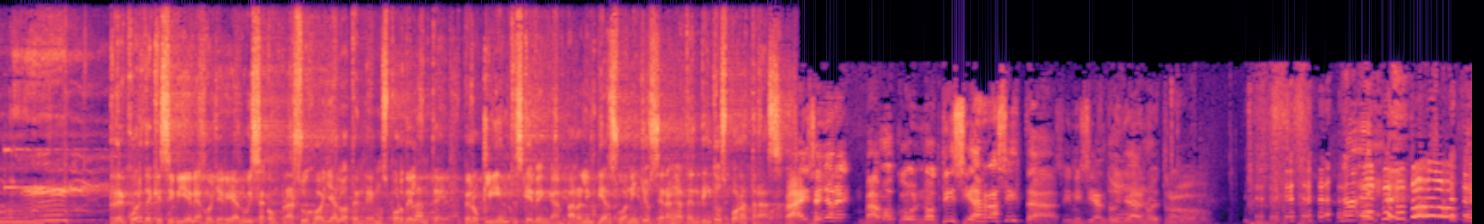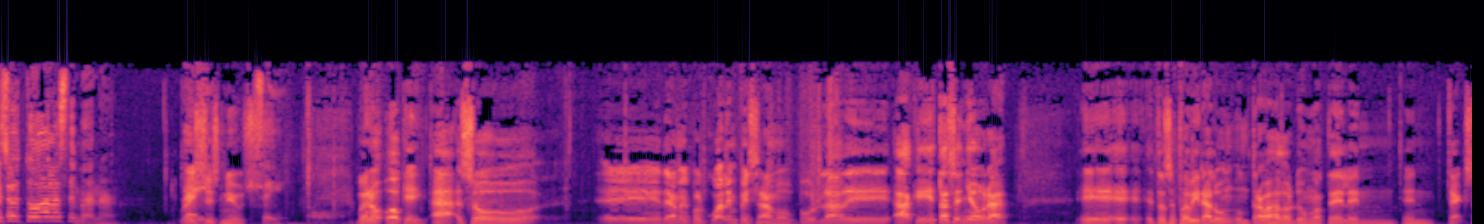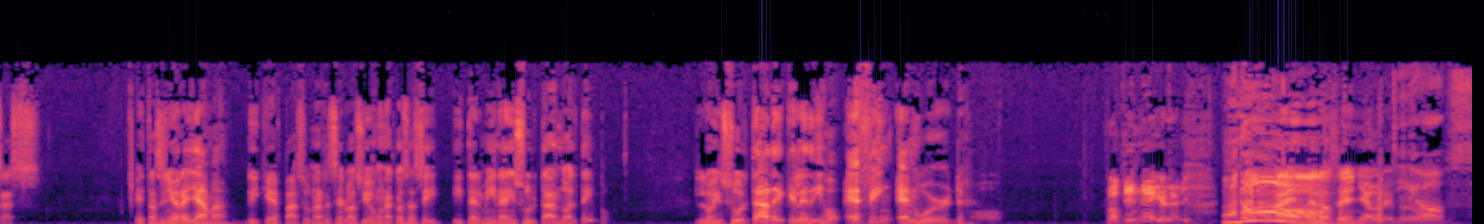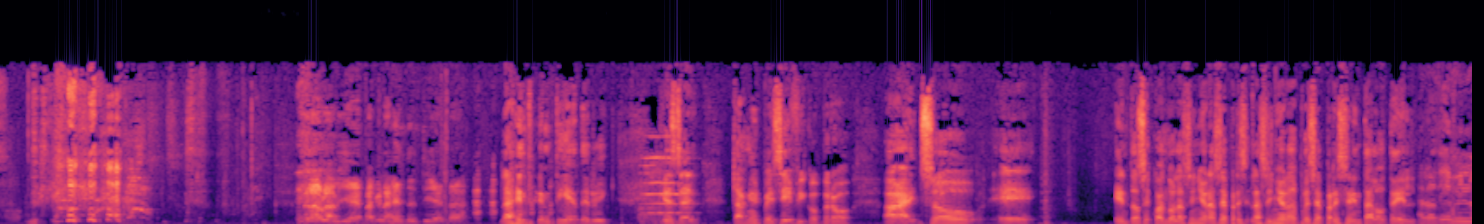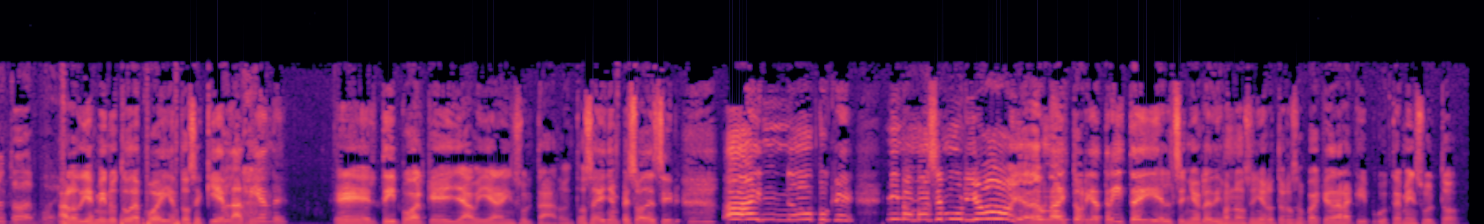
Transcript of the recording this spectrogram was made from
Recuerde que si viene a Joyería Luis a comprar su joya, lo atendemos por delante. Pero clientes que vengan para limpiar su anillo serán atendidos por atrás. Ay, señores, vamos con noticias racistas, iniciando ya nuestro No, eh, eso es toda la semana. Racist News. Sí. Bueno, ok, ah, so, eh, déjame, ¿por cuál empezamos? Por la de, ah, que esta señora, eh, eh, entonces fue viral un, un trabajador de un hotel en, en Texas. Esta señora llama, di que pasó una reservación, una cosa así, y termina insultando al tipo. Lo insulta de que le dijo effing N-word. Dije. No. Ay, pero señores, pero- Dios. Pero habla bien para que la gente entienda. La gente entiende, Rick, que ser tan específico, pero, alright, so, eh, entonces cuando la señora se pre- la señora después se presenta al hotel, A los 10 minutos después. a los 10 minutos después, y entonces, ¿quién la atiende? Eh, el tipo al que ella había insultado. Entonces ella empezó a decir, ay, no, porque mi mamá se murió. Y era una historia triste y el señor le dijo, no, señor, usted no se puede quedar aquí porque usted me insultó.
